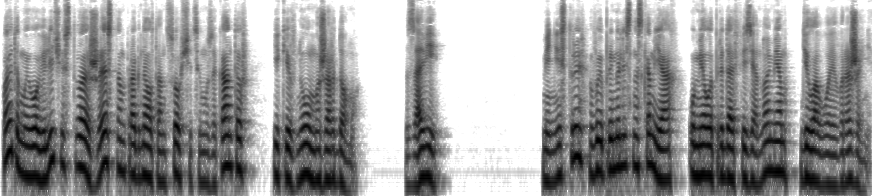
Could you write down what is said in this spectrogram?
Поэтому его величество жестом прогнал танцовщиц и музыкантов и кивнул мажордому. «Зови». Министры выпрямились на скамьях, умело придав физиономиям деловое выражение.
